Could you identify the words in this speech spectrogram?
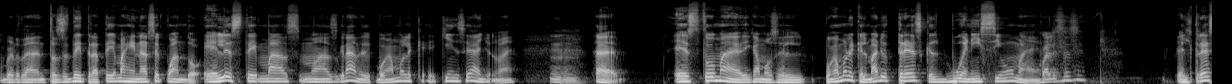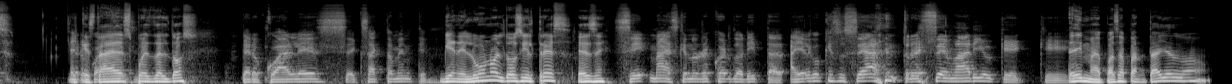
¿Verdad? Entonces, de, trate de imaginarse cuando él esté más, más grande, pongámosle que 15 años. Ujú. O sea, esto, mae, digamos, el, pongámosle que el Mario 3, que es buenísimo, mae. ¿Cuál es ese? El 3. El ¿Pero que está es después del 2. Pero ¿cuál es exactamente? Viene el 1, el 2 y el 3. Ese. Sí, ma, es que no recuerdo ahorita. Hay algo que suceda dentro de ese Mario que... que... Ey, mae, pasa pantallas, weón.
